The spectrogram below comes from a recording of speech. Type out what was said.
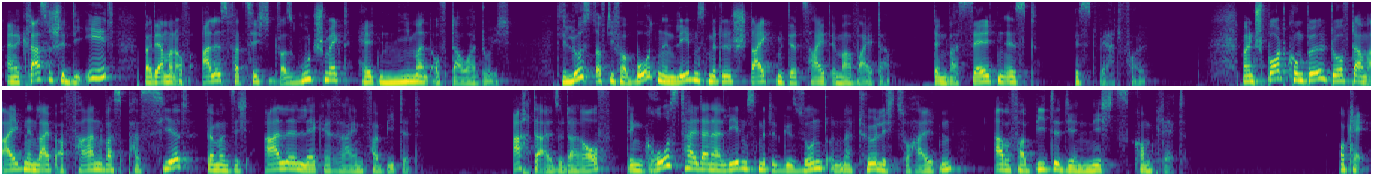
Eine klassische Diät, bei der man auf alles verzichtet, was gut schmeckt, hält niemand auf Dauer durch. Die Lust auf die verbotenen Lebensmittel steigt mit der Zeit immer weiter. Denn was selten ist, ist wertvoll. Mein Sportkumpel durfte am eigenen Leib erfahren, was passiert, wenn man sich alle Leckereien verbietet. Achte also darauf, den Großteil deiner Lebensmittel gesund und natürlich zu halten, aber verbiete dir nichts komplett. Okay,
